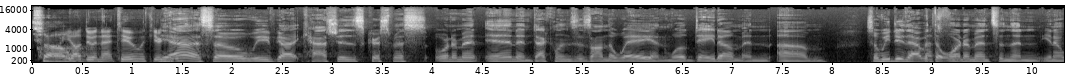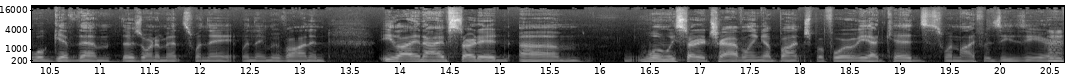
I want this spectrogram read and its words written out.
To so y'all doing that too with your kids? yeah, kids? so we've got Cash's Christmas ornament in, and Declan's is on the way, and we'll date them, and um, so we do that with That's the fun. ornaments, and then you know we'll give them those ornaments when they when they move on. And Eli and I have started um, when we started traveling a bunch before we had kids, when life was easier.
